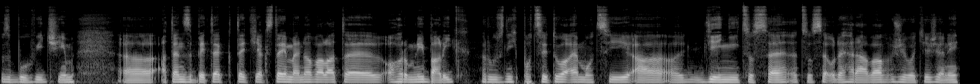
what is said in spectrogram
s Bůh ví čím. O, a ten zbytek teď, jak jste jmenovala, to je ohromný balík různých pocitů a emocí a dění, co se, co se odehrává v životě ženy.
